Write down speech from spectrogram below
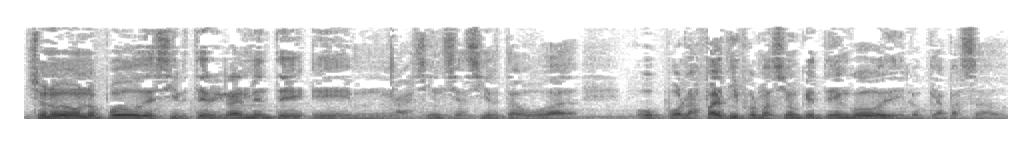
Yo no, no puedo decirte realmente eh, a ciencia cierta o, o por la falta de información que tengo de lo que ha pasado.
